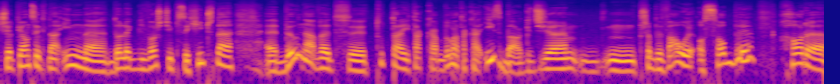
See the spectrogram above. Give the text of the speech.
cierpiących na inne dolegliwości psychiczne. Był nawet tutaj taka, była taka izba, gdzie przebywały osoby chore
